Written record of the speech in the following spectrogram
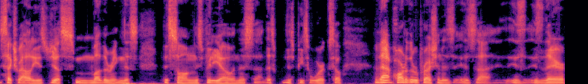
sexuality is just smothering this this song this video and this uh, this this piece of work so that part of the repression is is uh, is is there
